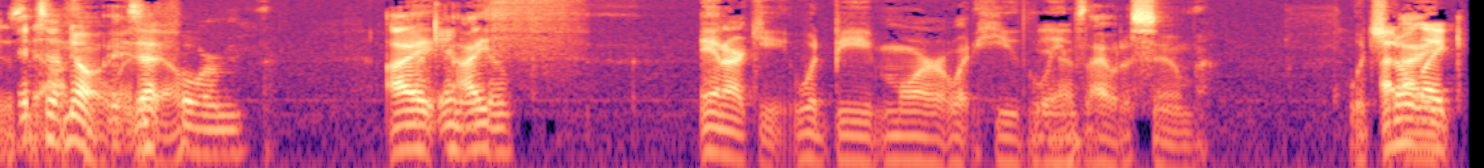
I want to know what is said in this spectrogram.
Is It's a No, optimal it's that- a form. I Like I anarchy. would be more what he leans. I would assume. Which I don't like.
